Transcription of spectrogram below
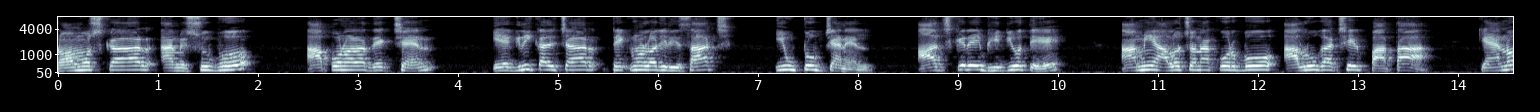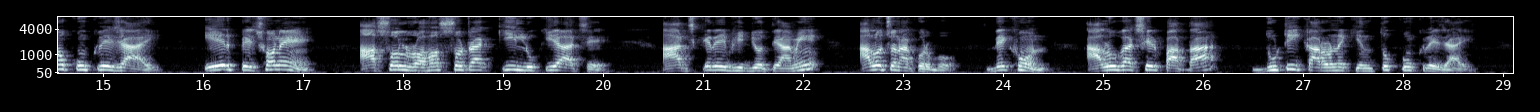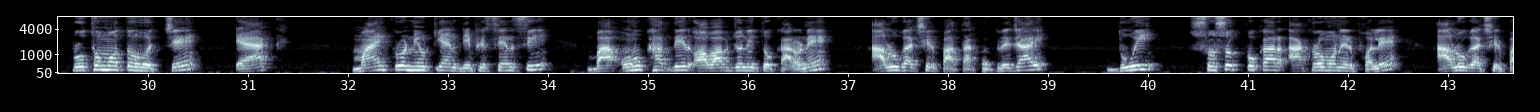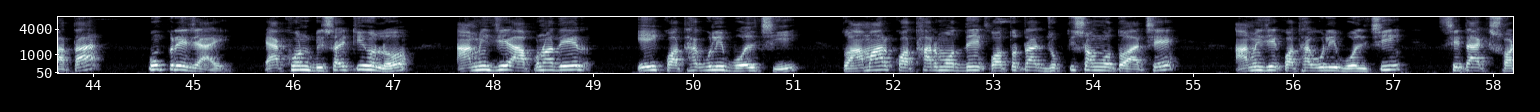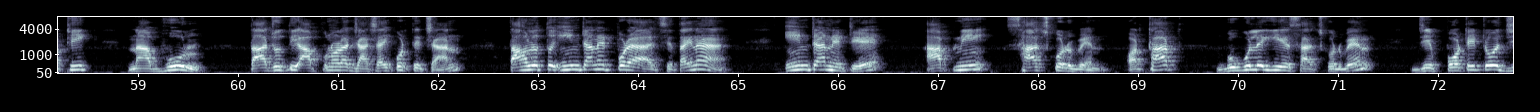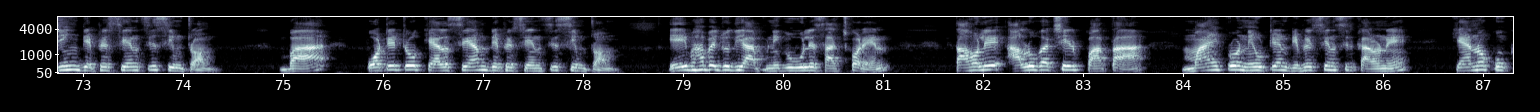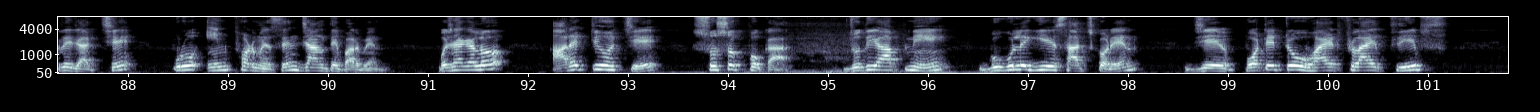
নমস্কার, আমি শুভ। আপনারা দেখছেন agriculture technology research YouTube channel আজকের এই ভিডিওতে আমি আলোচনা করব আলু গাছের পাতা কেন কুঁকড়ে যায়, এর পেছনে আসল রহস্যটা কি লুকিয়ে আছে। আজকের এই ভিডিওতে আমি আলোচনা করব। দেখুন, আলু গাছের পাতা দুটি কারণে কিন্তু কুঁকড়ে যায়। প্রথমত হচ্ছে এক মাইক্রোনিউট্রিয়েন্ট ডেফিসিয়েন্সি বা অনুখাদ্যের অভাবজনিত কারণে আলু গাছের পাতা কুঁকড়ে যায়। দুই, শোষক পোকার আক্রমণের ফলে আলু গাছের পাতা কুঁকড়ে যায়। এখন বিষয়টি হলো, আমি যে আপনাদের এই কথাগুলি বলছি, তো আমার কথার মধ্যে কতটা যুক্তিসঙ্গত আছে, আমি যে কথাগুলি বলছি সেটা সঠিক না ভুল, তা যদি আপনারা যাচাই করতে চান, তাহলে তো ইন্টারনেট পড়ে আছে, তাই না? ইন্টারনেটে আপনি সার্চ করবেন, অর্থাৎ গুগলে গিয়ে সার্চ করবেন যে পটেটো জিঙ্ক ডেফিসিয়েন্সি সিমটম বা পটেটো ক্যালসিয়াম ডেফিসিয়েন্সি সিমটম। এইভাবে যদি আপনি গুগলে সার্চ করেন, তাহলে আলু গাছের পাতা মাইক্রোনিউট্রিয়েন্ট ডেফিসিয়েন্সির কারণে কেন কুঁকড়ে যাচ্ছে পুরো ইনফরমেশন জানতে পারবেন। বোঝা গেল? আরেকটি হচ্ছে শোষক পোকা। যদি আপনি গুগলে গিয়ে সার্চ করেন যে potato white fly thrips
